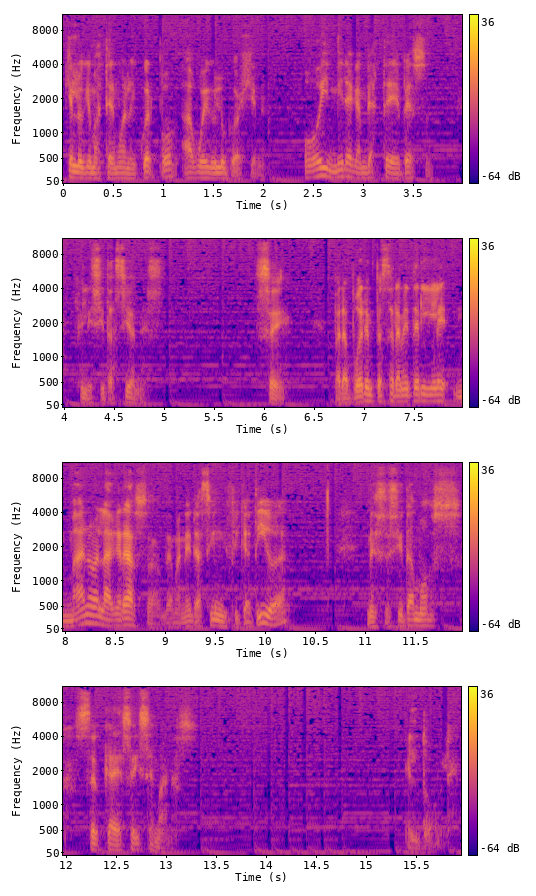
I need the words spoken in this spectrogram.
¿Qué es lo que más tenemos en el cuerpo? Agua y glucógeno. Hoy, mira, cambiaste de peso. Felicitaciones. Sí, para poder empezar a meterle mano a la grasa de manera significativa, necesitamos cerca de 6 semanas. El doble.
